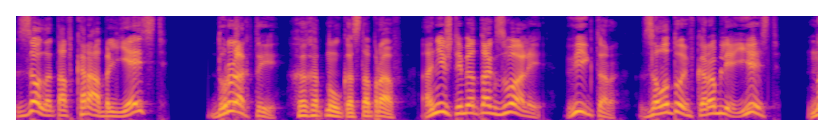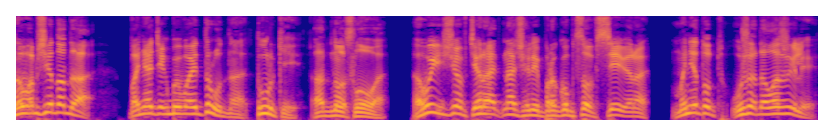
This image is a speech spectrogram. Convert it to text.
золото в корабль есть?» «Дурак ты!» – хохотнул Костоправ. «Они ж тебя так звали! Виктор, золотой в корабле есть? Но вообще-то да. Понять их бывает трудно. Турки, одно слово. А вы еще втирать начали про купцов севера. Мне тут уже доложили».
